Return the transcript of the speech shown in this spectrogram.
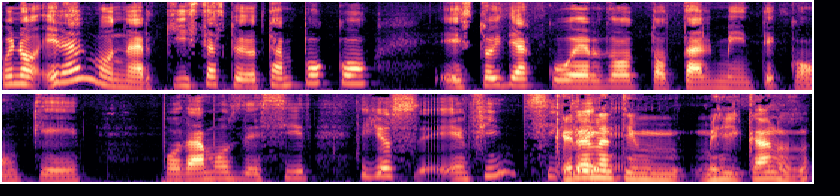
bueno, eran monarquistas, pero tampoco estoy de acuerdo totalmente con que podamos decir, ellos, en fin, sí que... eran antimexicanos, ¿no?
